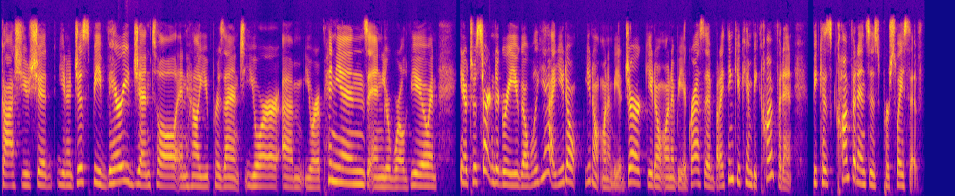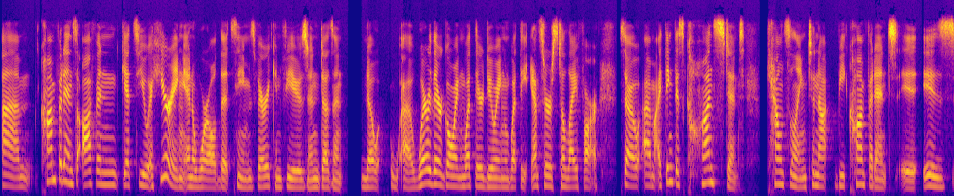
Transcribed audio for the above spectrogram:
gosh, you should, you know, just be very gentle in how you present your um, your opinions and your worldview. And you know, to a certain degree, you go, well, yeah, you don't you don't want to be a jerk, you don't want to be aggressive, but I think you can be confident because confidence is persuasive. Um, confidence often gets you a hearing in a world that seems very confused and doesn't know uh, where they're going, what they're doing, what the answers to life are. So um, I think this constant counseling to not be confident is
